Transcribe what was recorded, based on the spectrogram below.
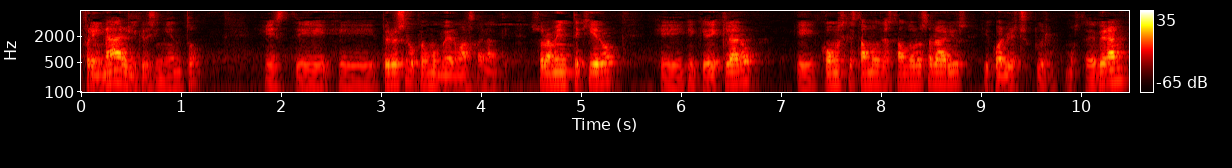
frenar el crecimiento. Este, eh, pero eso lo podemos ver más adelante. Solamente quiero eh, que quede claro cómo es que estamos gastando los salarios y cuál es la estructura. Como ustedes verán,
